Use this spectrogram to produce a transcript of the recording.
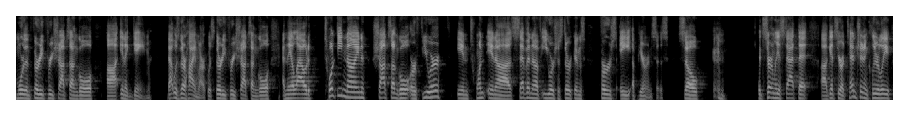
more than 33 shots on goal uh, in a game. That was their high mark, was 33 shots on goal. And they allowed 29 shots on goal or fewer in 20, in uh, seven of Igor Shesterkin's first eight appearances. So it's certainly a stat that uh, gets your attention, and clearly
